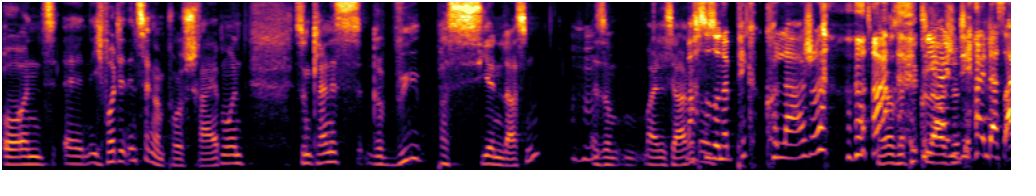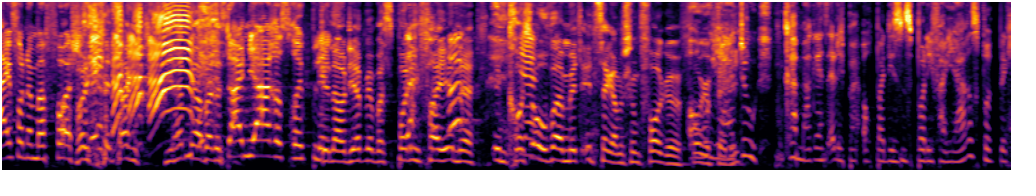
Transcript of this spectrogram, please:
und äh, ich wollte einen Instagram-Post schreiben und so ein kleines Revue passieren lassen. Also meines Jahres. Mhm. Machst du so eine Pick-Collage? ja, so eine Pickcollage. die einen das iPhone immer Wollte ich sagen, die hat mir aber das. Dein Jahresrückblick. Genau, die hat mir bei Spotify in der, im Crossover mit Instagram schon vorge, Oh ja, vorgefertigt. du, kann mal ganz ehrlich, bei, auch bei diesem Spotify-Jahresrückblick,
